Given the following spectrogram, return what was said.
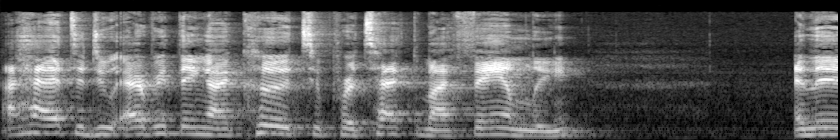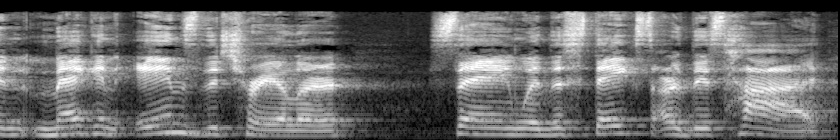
I had to do everything I could to protect my family. And then Meghan ends the trailer saying, When the stakes are this high,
